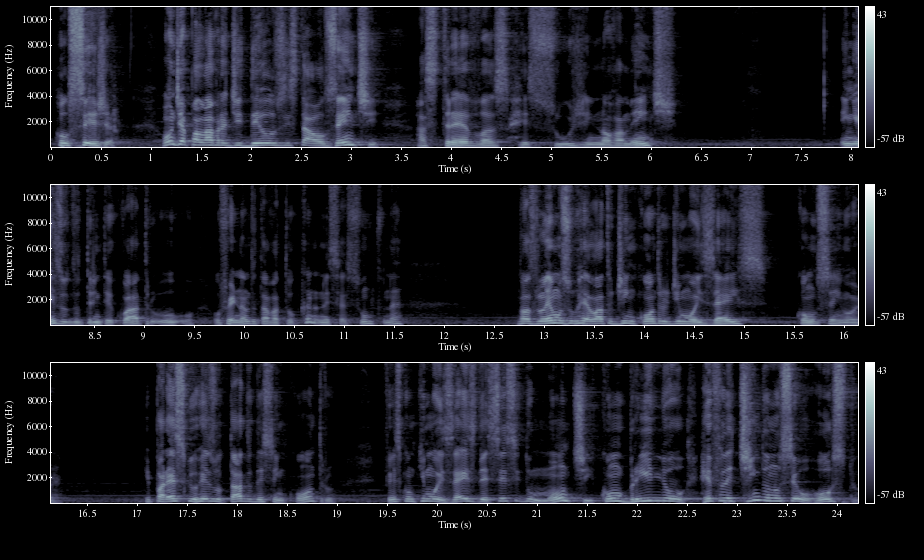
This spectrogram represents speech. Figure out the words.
Ou seja, Onde a palavra de Deus está ausente, as trevas ressurgem novamente. Em Êxodo 34, o, o Fernando estava tocando nesse assunto, né? Nós lemos o relato de encontro de Moisés com o Senhor. E parece que o resultado desse encontro fez com que Moisés descesse do monte com um brilho refletindo no seu rosto.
